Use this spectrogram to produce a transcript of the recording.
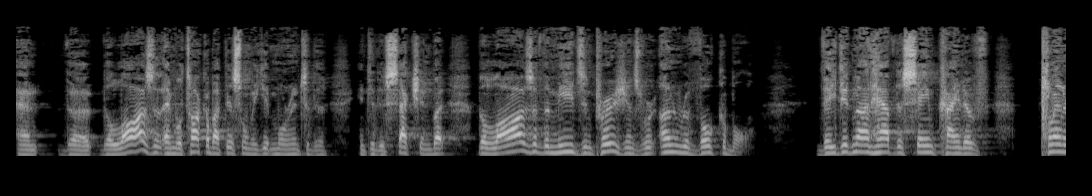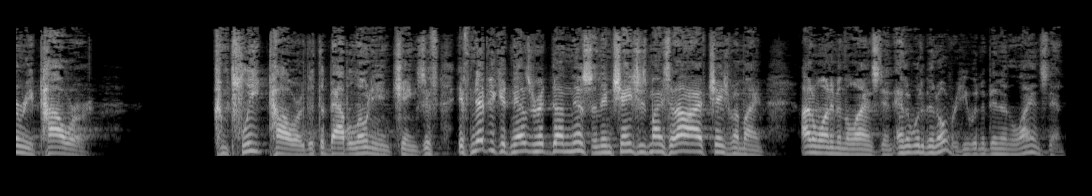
and the the laws, and we'll talk about this when we get more into the into this section. But the laws of the Medes and Persians were unrevocable. They did not have the same kind of plenary power, complete power that the Babylonian kings. If if Nebuchadnezzar had done this and then changed his mind, said, "Oh, I've changed my mind. I don't want him in the lion's den," and it would have been over. He wouldn't have been in the lion's den.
